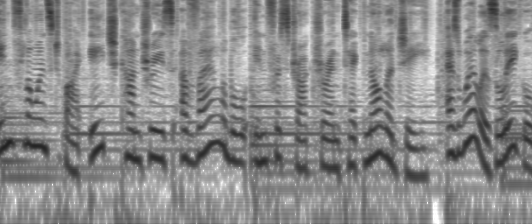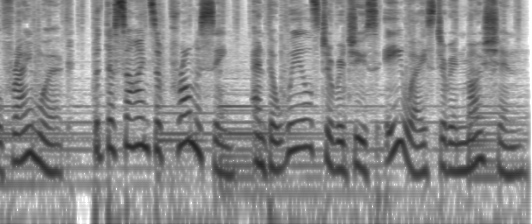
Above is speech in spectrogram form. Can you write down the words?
influenced by each country's available infrastructure and technology, as well as legal framework, but the signs are promising and the wheels to reduce e-waste are in motion.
